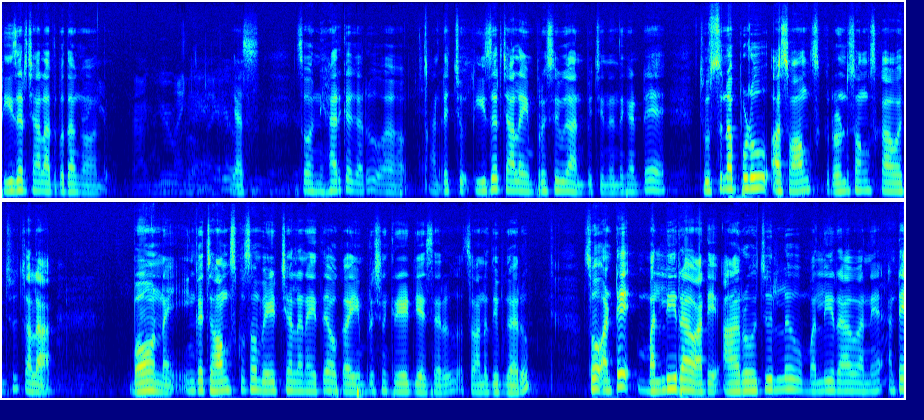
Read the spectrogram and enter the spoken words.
టీజర్ చాలా అద్భుతంగా ఉంది. ఎస్ సో నిహారిక గారు ఆ, అంటే టీజర్ చాలా ఇంప్రెసివ్గా అనిపించింది. ఎందుకంటే చూస్తున్నప్పుడు ఆ సాంగ్స్ రెండు సాంగ్స్ కావచ్చు చాలా బాగున్నాయి. ఇంకా సాంగ్స్ కోసం వెయిట్ చేయాలని అయితే ఒక ఇంప్రెషన్ క్రియేట్ చేశారు సో అనుదీప్ గారు. సో అంటే మళ్ళీ రావు అంటే ఆ రోజుల్లో మళ్ళీ రావు అనే అంటే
